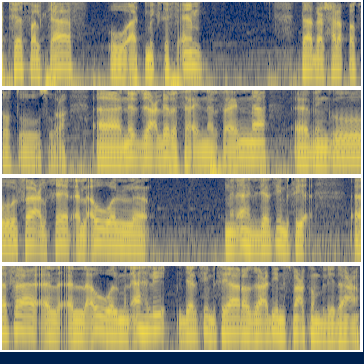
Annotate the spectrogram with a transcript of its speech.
@فيصل كاف وات إف إم تابع الحلقة صوت وصورة. آه نرجع لرسائلنا، رسائلنا آه بنقول فاعل خير الأول من أهل جالسين بسيئة آه، فالاول من أهلي جالسين بسيارة وقاعدين نسمعكم بالإذاعة.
